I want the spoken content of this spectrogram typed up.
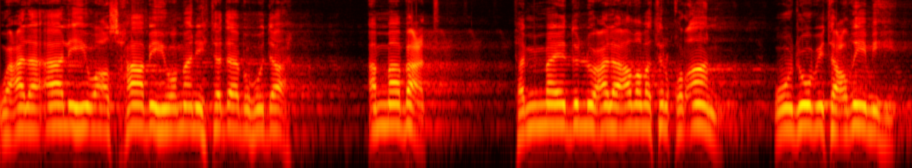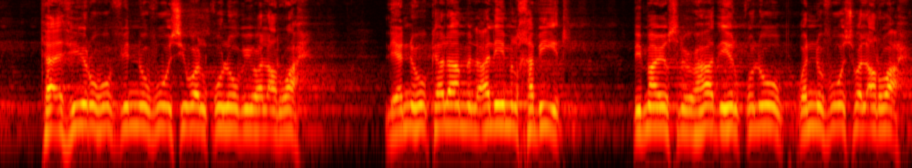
وعلى آله وأصحابه ومن اهتدى بهداه. أما بعد فمما يدل على عظمة القرآن ووجوب تعظيمه تأثيره في النفوس والقلوب والأرواح. لأنه كلام العليم الخبير بما يصلح هذه القلوب والنفوس والأرواح.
